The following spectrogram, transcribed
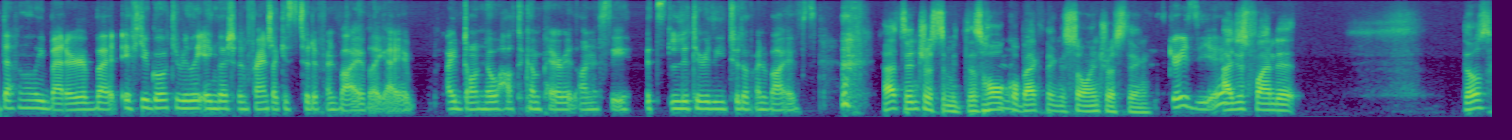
definitely better. But if you go to really English and French, like it's two different vibe. Like I I don't know how to compare it honestly. It's literally two different vibes. That's interesting. This whole Quebec thing is so interesting. It's crazy, eh? I just find it those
